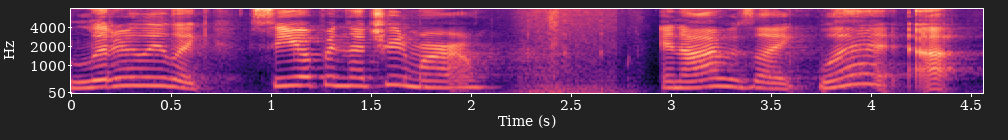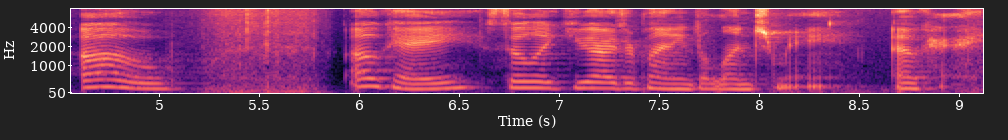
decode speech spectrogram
literally like, see you up in that tree tomorrow. And I was like, what? Uh, oh, okay. So like you guys are planning to lynch me. Okay.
